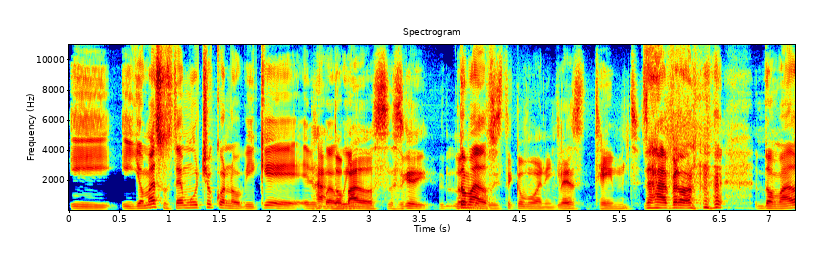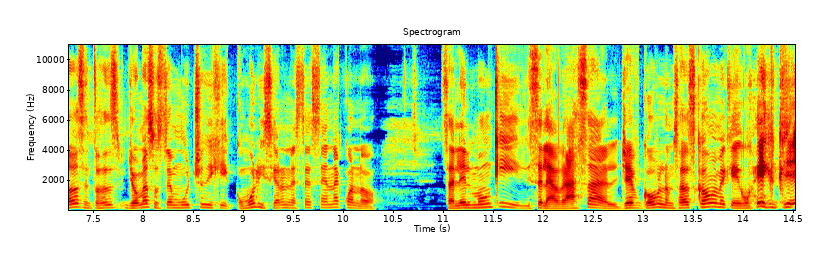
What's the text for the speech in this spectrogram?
Y, y yo me asusté mucho cuando vi que el babuino- domados. Es que lo, lo Domados. pusiste como en inglés, tamed. Ah, perdón. Domados. Entonces yo me asusté mucho dije, ¿cómo lo hicieron esta escena cuando sale el monkey y se le abraza al Jeff Goldblum? ¿Sabes cómo? Me quedé, güey, ¿qué?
